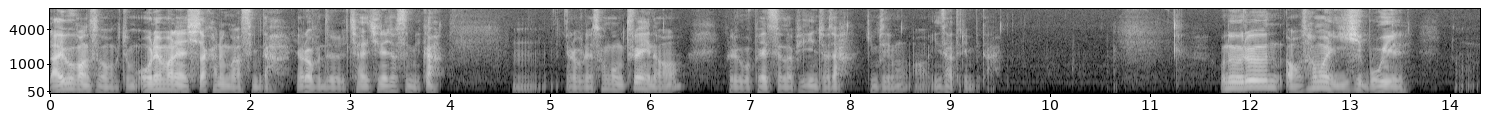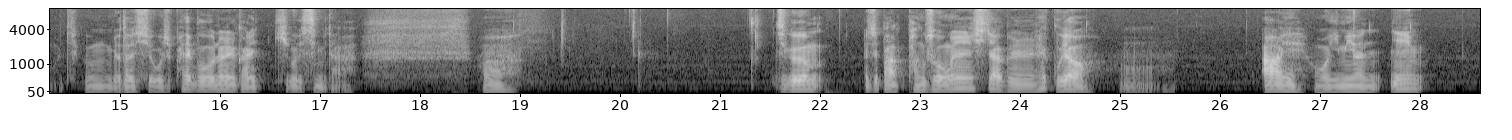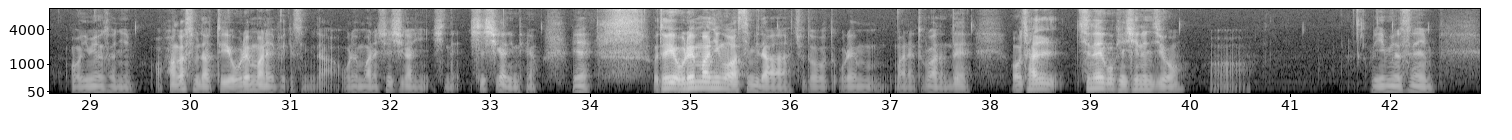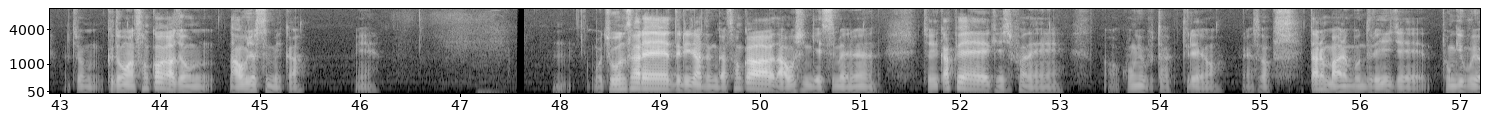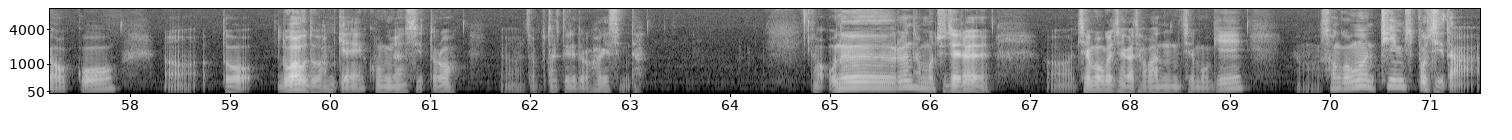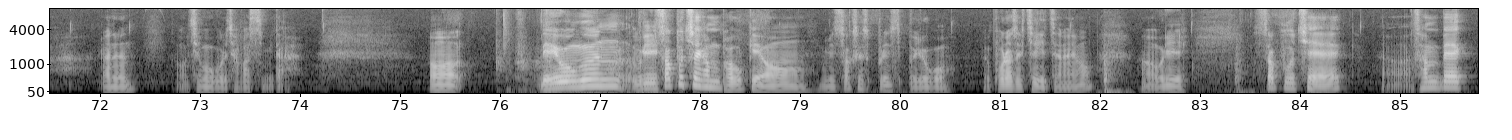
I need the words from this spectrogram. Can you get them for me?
라이브 방송 좀 오랜만에 시작하는 것 같습니다. 여러분들 잘 지내셨습니까? 음, 여러분의 성공 트레이너 그리고 베스트셀러 비긴 저자 김세용 어, 인사드립니다. 오늘은 어, 3월 25일 어, 지금 8시 58분을 가리키고 있습니다. 어, 지금 이제 방, 방송을 시작을 했고요. 어, 아 예, 어, 이미연님, 어, 이명서님 어, 반갑습니다. 되게 오랜만에 뵙겠습니다. 오랜만에 실시간이시네, 실시간이네요. 예, 어, 되게 오랜만인 것 같습니다. 저도 또 오랜만에 들어왔는데 어, 잘 지내고 계시는지요? 어, 우리 이명 선생님 좀 그동안 성과가 좀 나오셨습니까? 예. 뭐 좋은 사례들이라든가 성과 나오신 게 있으면은 저희 카페 게시판에 어, 공유 부탁드려요. 그래서 다른 많은 분들이 이제 동기부여 얻고 어, 또 노하우도 함께 공유할 수 있도록 어, 좀 부탁드리도록 하겠습니다. 어, 오늘은 한번 주제를 어, 제목을 제가 잡은 제목이 어, 성공은 팀 스포츠이다라는 어, 제목으로 잡았습니다. 어, 내용은 우리 석부 책 한번 봐볼게요. 우리 석세스 프린시플 요거 보라색 책 있잖아요. 어, 우리 석부 책 어, 300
